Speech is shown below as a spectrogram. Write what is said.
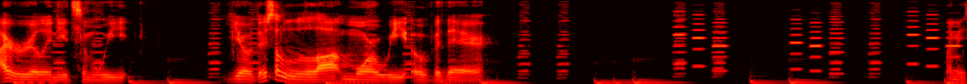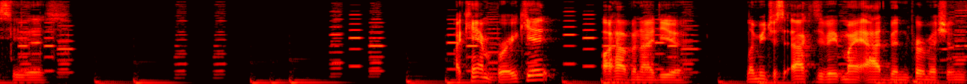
I really need some wheat. Yo, there's a lot more wheat over there. Let me see this. I can't break it? I have an idea. Let me just activate my admin permissions.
